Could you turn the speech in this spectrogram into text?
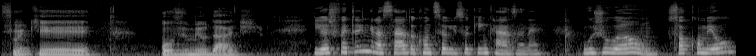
Sim. Porque houve humildade. E hoje foi tão engraçado, aconteceu isso aqui em casa, né? O João só comeu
